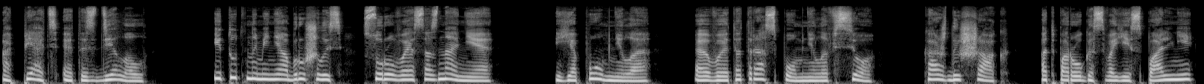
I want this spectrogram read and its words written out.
опять это сделал? И тут на меня обрушилось суровое сознание. Я помнила, в этот раз помнила все. Каждый шаг от порога своей спальни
